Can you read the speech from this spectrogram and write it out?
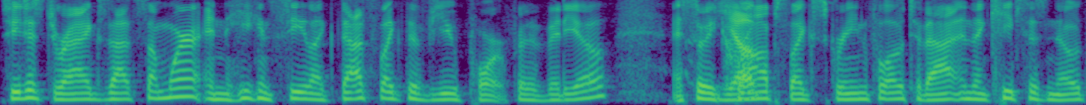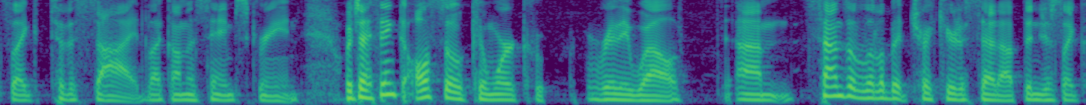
So he just drags that somewhere and he can see like that's like the viewport for the video. And so he Yep. crops like ScreenFlow to that and then keeps his notes like to the side, like on the same screen, which I think also can work really well. Um, sounds a little bit trickier to set up than just like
